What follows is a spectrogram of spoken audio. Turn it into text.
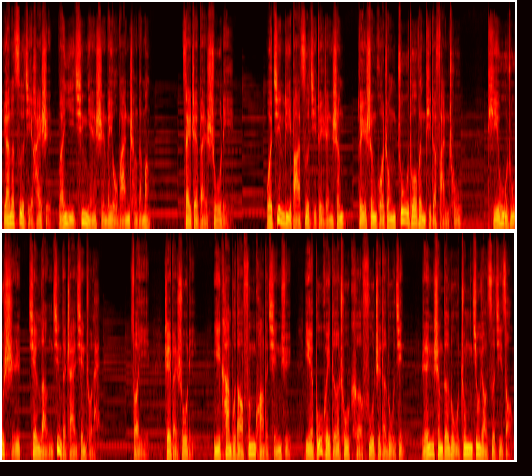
圆了自己还是文艺青年时没有完成的梦。在这本书里，我尽力把自己对人生、对生活中诸多问题的反刍、体悟如实且冷静地展现出来。所以这本书里，你看不到疯狂的情绪，也不会得出可复制的路径。人生的路终究要自己走，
